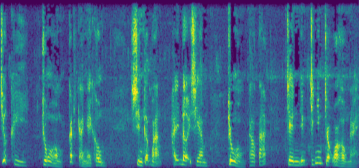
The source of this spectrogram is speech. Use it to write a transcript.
trước khi Trung Hồng cắt cành hay không. Xin các bạn hãy đợi xem Trung Hồng thao tác trên những, chính những chậu hoa hồng này.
